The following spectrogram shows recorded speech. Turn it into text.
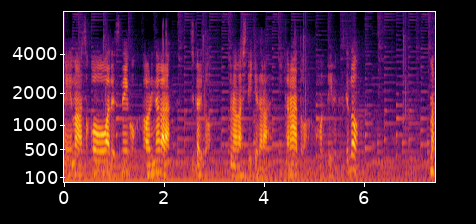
えまあそこはですね、こう関わりながら、しっかりと促していけたらいいかなとは思っているんですけど、まあ、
